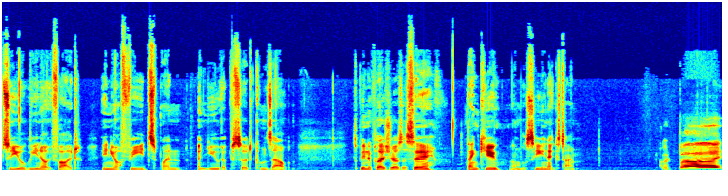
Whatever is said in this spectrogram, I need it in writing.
so you'll be notified in your feeds when a new episode comes out. It's been a pleasure, as I say. Thank you, and we'll see you next time. Goodbye.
